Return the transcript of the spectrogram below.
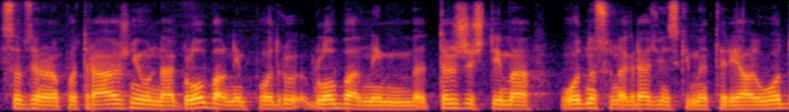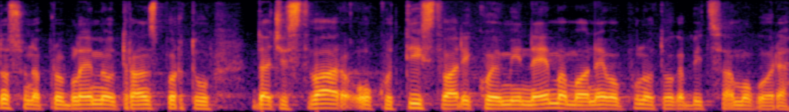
s obzirom na potražnju na globalnim, globalnim tržištima u odnosu na građevinski materijal, u odnosu na probleme u transportu, da će stvar oko tih stvari koje mi nemamo, a nema puno toga biti samo gora.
